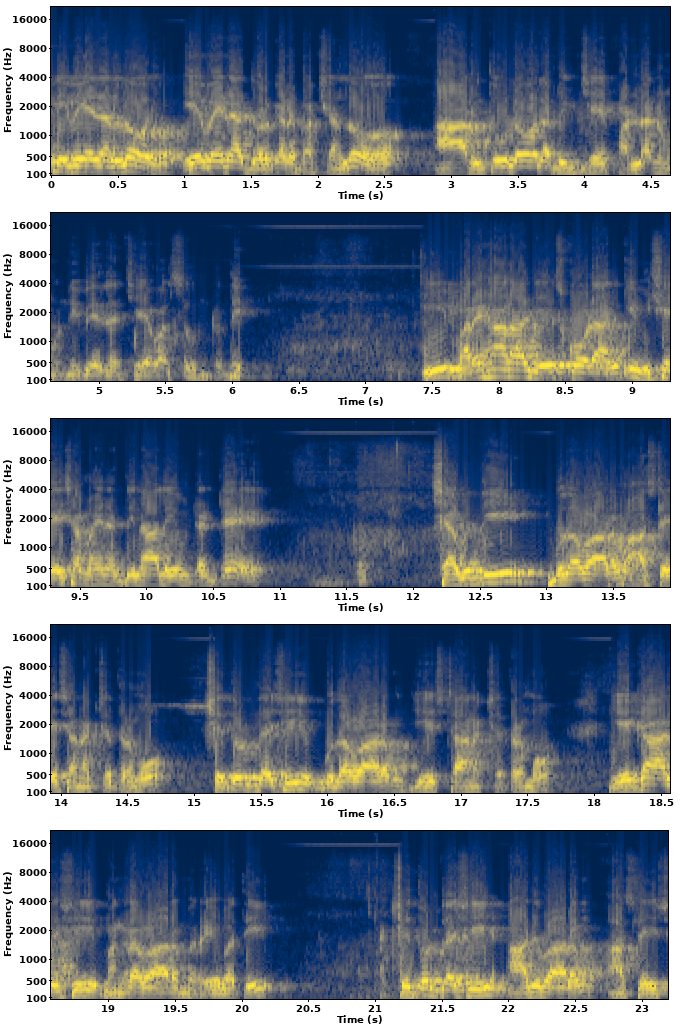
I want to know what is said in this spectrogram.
నివేదనలో ఏవైనా దొరకని పక్షంలో ఆ ఋతువులో లభించే పళ్ళను నివేదన చేయవలసి ఉంటుంది. ఈ పరిహారాలు చేసుకోవడానికి విశేషమైన దినాలు ఏమిటంటే చవితి బుధవారం ఆశ్లేష నక్షత్రము చతుర్దశి బుధవారం జ్యేష్ఠ నక్షత్రము ఏకాదశి మంగళవారం రేవతి చతుర్దశి ఆదివారం ఆశ్లేష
